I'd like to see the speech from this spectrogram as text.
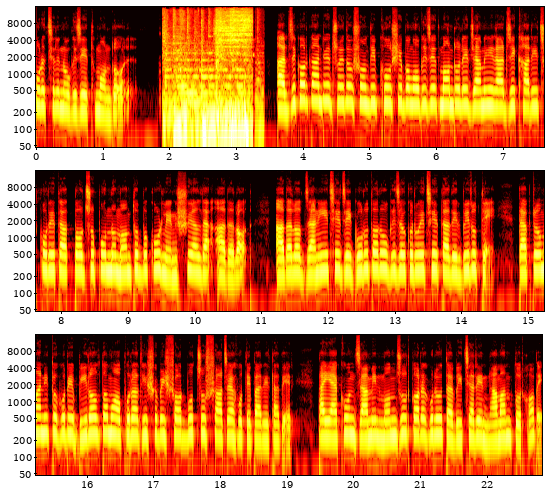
করেছিলেন অভিজিৎ মণ্ডল। আরজিকর কাণ্ডে ধৃত সন্দীপ ঘোষ এবং অভিজিৎ মণ্ডলের জামিনের আর্জি খারিজ করে তাৎপর্যপূর্ণ মন্তব্য করলেন শিয়ালদা আদালত। আদালত জানিয়েছে যে গুরুতর অভিযোগ রয়েছে তাদের বিরুদ্ধে তা প্রমাণিত হলে বিরলতম অপরাধ হিসেবে সর্বোচ্চ সাজা হতে পারে তাদের। তাই এখন জামিন মঞ্জুর করা হলেও তা বিচারের নামান্তর হবে।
